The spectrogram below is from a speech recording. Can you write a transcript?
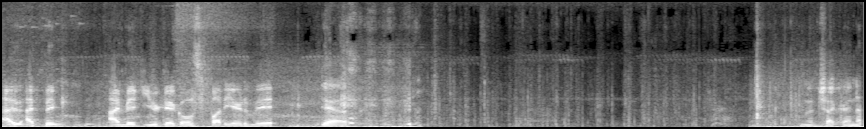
I, I think I make you giggles funnier to me. Yeah. I'm gonna check right now.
